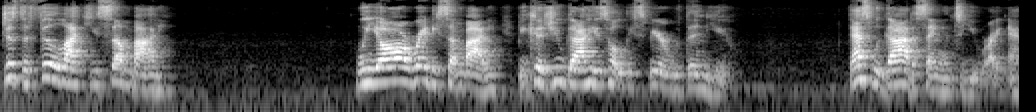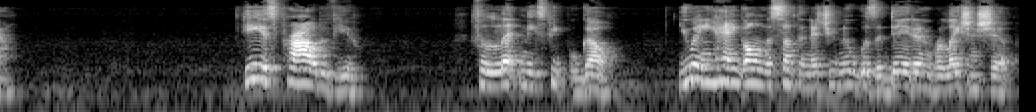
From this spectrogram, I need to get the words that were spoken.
just to feel like you somebody. When you're already somebody because you got his Holy Spirit within you. That's what God is saying to you right now. He is proud of you for letting these people go. You ain't hang on to something that you knew was a dead end relationship,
